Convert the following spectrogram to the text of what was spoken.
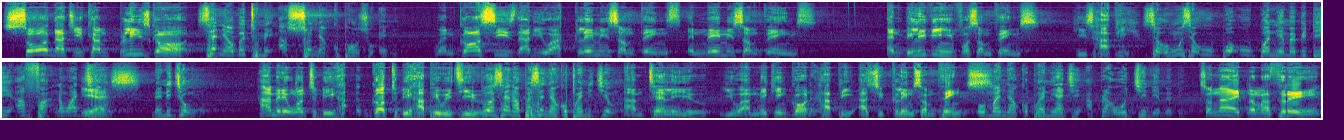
so that you can please God. sɛnea wobɛtumi asɔ nyankopɔn so When God sees that you are claiming some things and naming some things and believing Him for some things, He's happy. sɛ ohu sɛ wobɔ wobɔ nneɛma bi din afa na wagye Yes. a n'ani gye wo ho How many want to be God to be happy with you? doɔ sɛ na wopɛ sɛ nyankopɔn ani gye wo ho I'm telling you, you are making God happy as you claim some things. woma nyankopɔn ani agye aberɛ a wogye nneɛma bi Tonight, number three,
